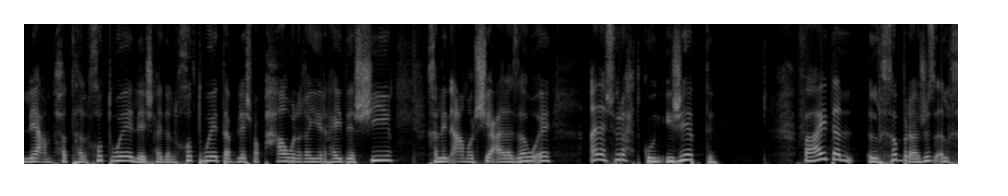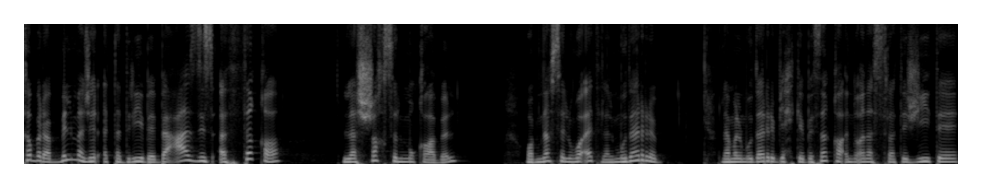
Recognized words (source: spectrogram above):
ليه عم تحط هالخطوة؟ ليش هيدا الخطوة؟ طب ليش ما بحاول غير هيدا الشيء؟ خليني أعمل شيء على ذوقي؟ أنا شو رح تكون إجابتي؟ فهيدا الخبرة جزء الخبرة بالمجال التدريبي بعزز الثقة للشخص المقابل وبنفس الوقت للمدرب. لما المدرب يحكي بثقة إنه أنا استراتيجيتي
